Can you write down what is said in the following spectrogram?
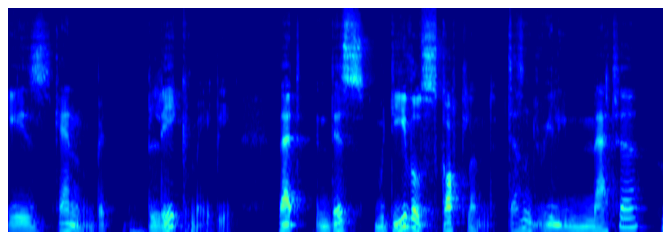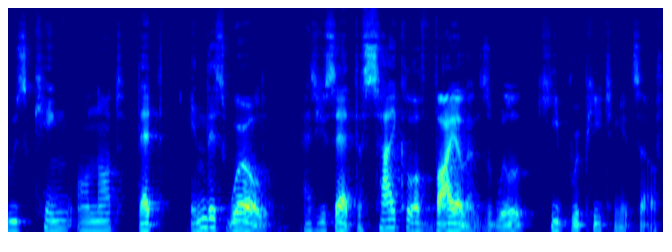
is, again, a bit bleak, maybe. That in this medieval Scotland, it doesn't really matter who's king or not. That in this world, as you said, the cycle of violence will keep repeating itself.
